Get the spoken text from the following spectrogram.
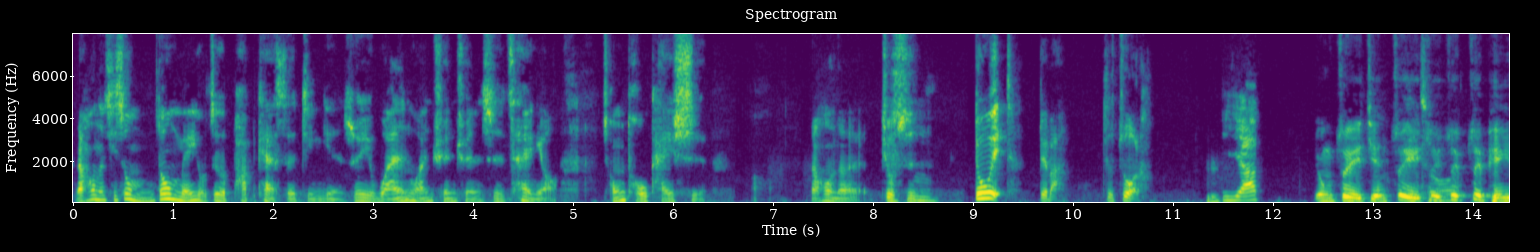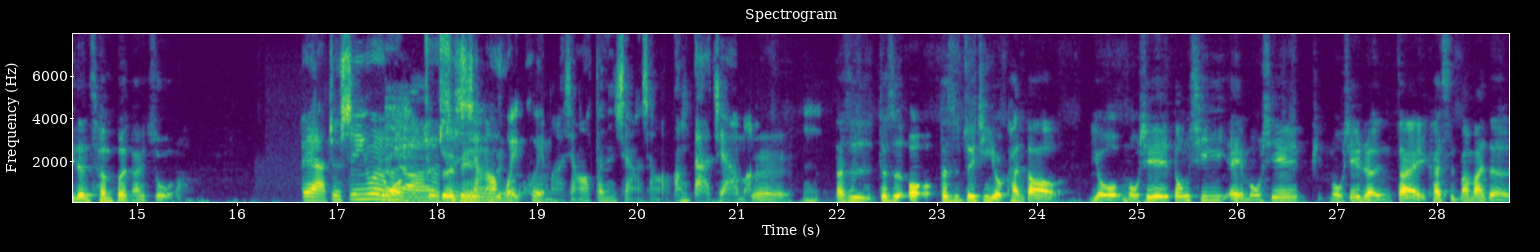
然后呢，其实我们都没有这个 podcast 的经验，所以完完全全是菜鸟，从头开始。然后呢，就是 do it，嗯，对吧？就做了。呀，用最简、最最最最便宜的成本来做。对啊，就是因为我们就是想要回馈嘛，想要分享，想要帮大家嘛。对，嗯。但是，但是哦，但是最近有看到有某些东西，哎，某些某些人在开始慢慢的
